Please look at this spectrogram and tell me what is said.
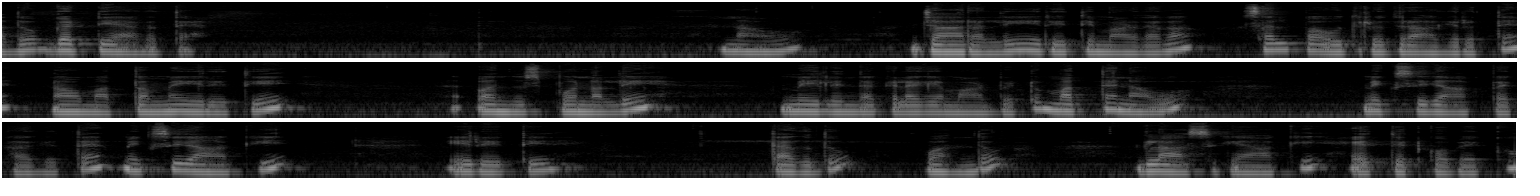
ಅದು ಗಟ್ಟಿಯಾಗುತ್ತೆ. ನಾವು ಜಾರಲ್ಲಿ ಈ ರೀತಿ ಮಾಡಿದಾಗ ಸ್ವಲ್ಪ ಉದುರುದ್ರ ಆಗಿರುತ್ತೆ ನಾವು ಮತ್ತೊಮ್ಮೆ ಈ ರೀತಿ ಒಂದು ಸ್ಪೂನಲ್ಲಿ ಮೇಲಿಂದ ಕೆಳಗೆ ಮಾಡಿಬಿಟ್ಟು ಮತ್ತೆ ನಾವು ಮಿಕ್ಸಿಗೆ ಹಾಕಬೇಕಾಗುತ್ತೆ ಮಿಕ್ಸಿಗೆ ಹಾಕಿ ಈ ರೀತಿ ತೆಗೆದು ಒಂದು ಗ್ಲಾಸ್ಗೆ ಹಾಕಿ ಎತ್ತಿಟ್ಕೋಬೇಕು.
